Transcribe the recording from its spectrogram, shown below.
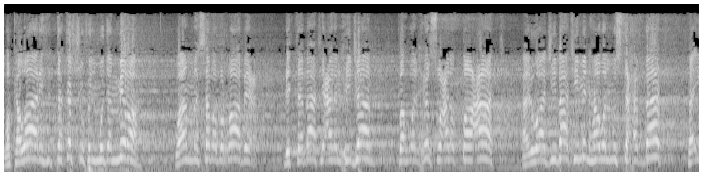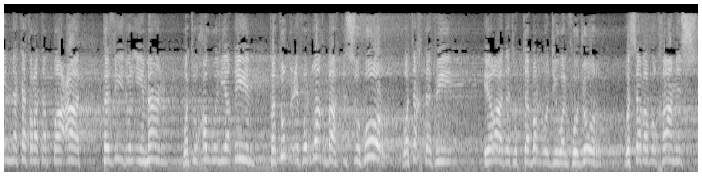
وكوارث التكشف المدمرة. وأما السبب الرابع للثبات على الحجاب فهو الحرص على الطاعات الواجبات منها والمستحبات فإن كثرة الطاعات تزيد الإيمان وتقوي اليقين فتضعف الرغبة في السفور وتختفي إرادة التبرج والفجور. والسبب الخامس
